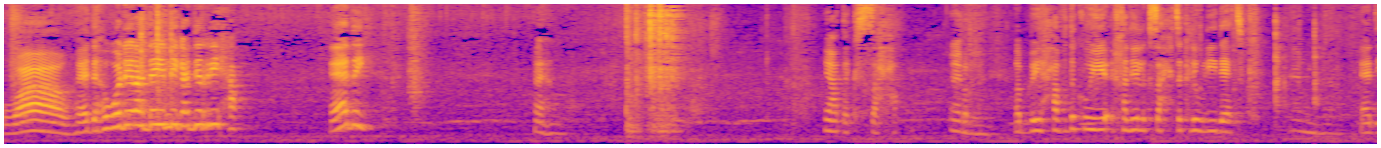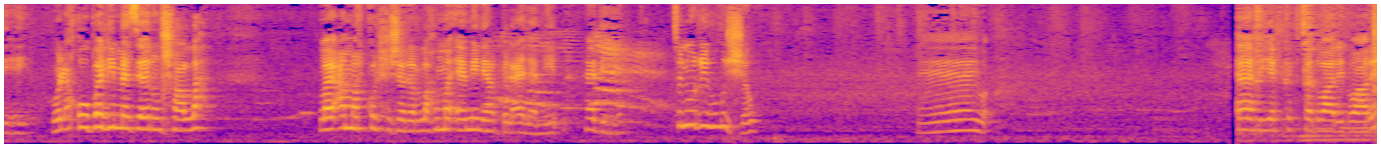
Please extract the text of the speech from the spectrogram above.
واو هذا هو اللي راه داير لي قاعد الريحه هادي ها هو. يعطيك الصحة. آمين. ربي يحفظك ويخلي لك صحتك لوليداتك. آمين. هذه هي. والعقوبة اللي مازالوا إن شاء الله. الله يعمر كل حجر. اللهم آمين يا رب العالمين. هذه هي. تنوريهم الجو. ايوا ها هي الكفته دواري دواري.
